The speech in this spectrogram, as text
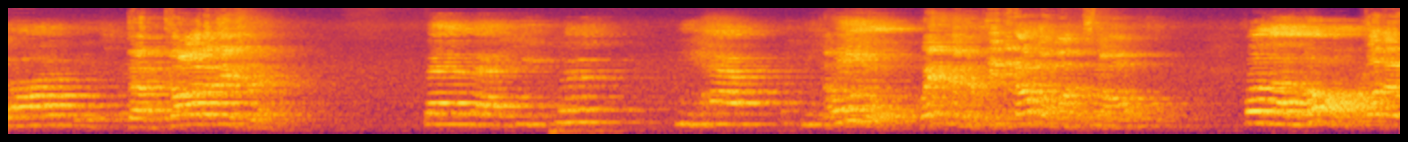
Lord, God of Israel, the God of Israel. said that he put, he have, he No, hated. wait a minute, read it over, Mother Stone. For the Lord, For the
